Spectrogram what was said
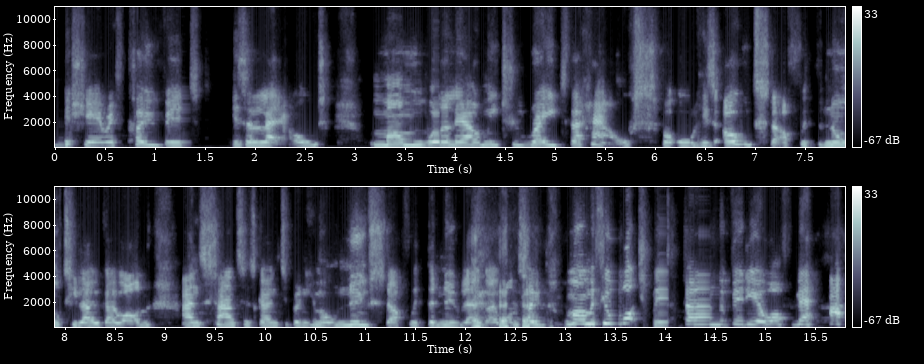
this year if COVID is allowed, mum will allow me to raid the house for all his old stuff with the naughty logo on, and Santa's going to bring him all new stuff with the new logo on. So, mum, if you're watching this, turn the video off now,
